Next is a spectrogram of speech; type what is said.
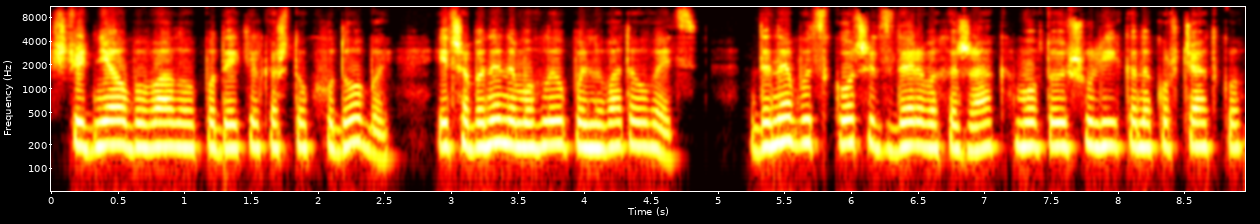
Щодня убивало по декілька штук худоби, і чабани не могли упильнувати овець. Де-небудь скочить з дерева хижак, мов той шулійка на курчатку,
